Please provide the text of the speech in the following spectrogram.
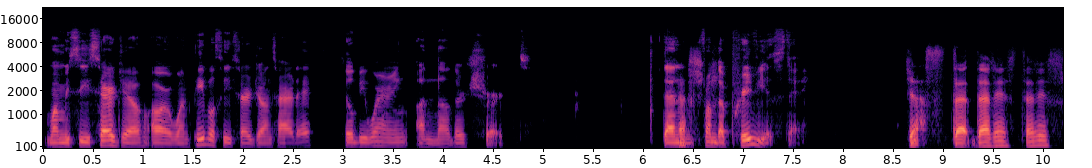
when we see Sergio, or when people see Sergio on Saturday, he'll be wearing another shirt than Yes. from the previous day. Yes, that that is that is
